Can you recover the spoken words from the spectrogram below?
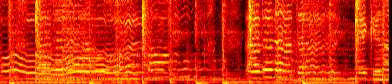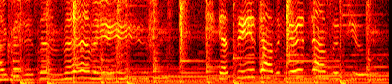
oh oh, la da da da. Making our Christmas memories. Yes, these are the good times with you.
